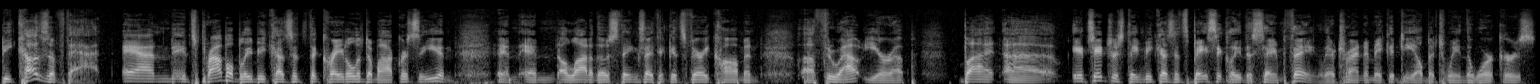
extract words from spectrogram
because of that and it's probably because it's the cradle of democracy and and and a lot of those things. I think it's very common uh, throughout Europe. But uh, it's interesting because it's basically the same thing. They're trying to make a deal between the workers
